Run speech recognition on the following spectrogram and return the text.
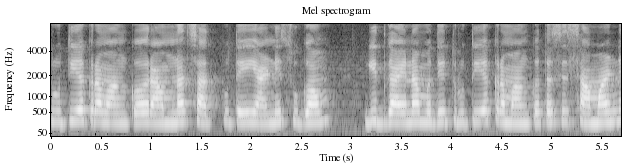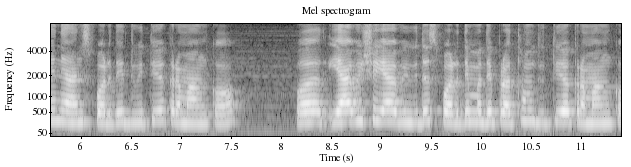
तृतीय क्रमांक रामनाथ सातपुते यांनी सुगम गीत गायनामध्ये तृतीय क्रमांक तसेच सामान्य ज्ञान स्पर्धेत द्वितीय क्रमांक व याविषयी या विविध स्पर्धेमध्ये प्रथम द्वितीय क्रमांक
